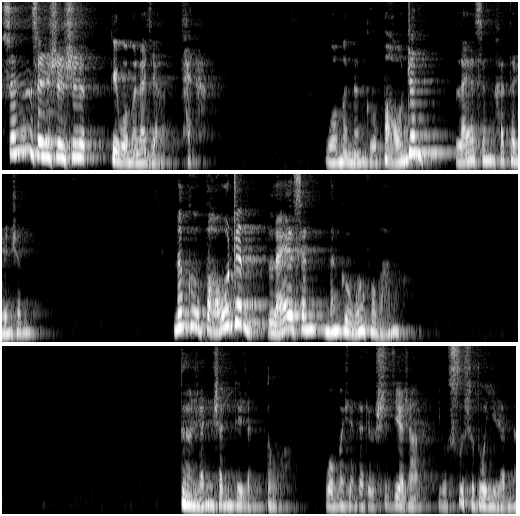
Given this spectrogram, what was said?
生生世世对我们来讲太难了。我们能够保证来生还得人生，能够保证来生能够闻佛法吗？得人生的人多，我们现在这个世界上有四十多亿人呢。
